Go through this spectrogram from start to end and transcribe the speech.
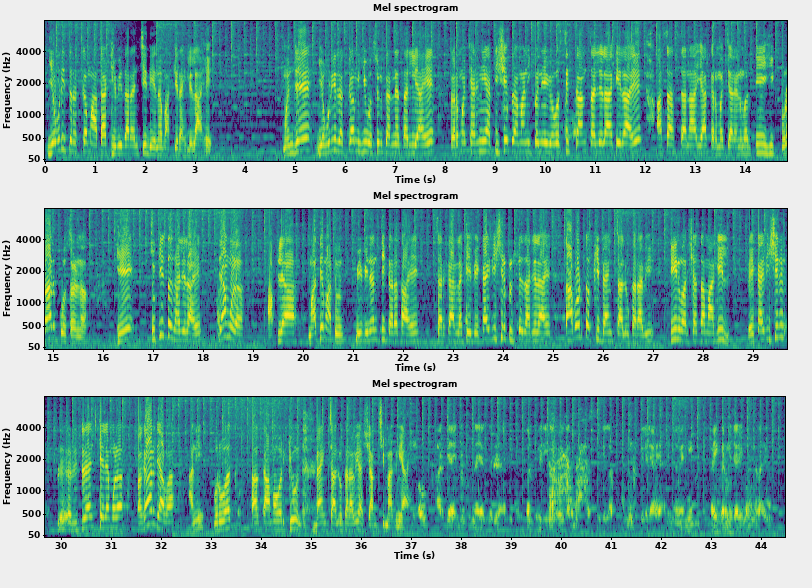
एवढीच रक्कम आता ठेवीदारांची देणं बाकी राहिलेलं आहे. म्हणजे एवढी रक्कम ही वसूल करण्यात आलेली आहे. कर्मचाऱ्यांनी अतिशय प्रामाणिकपणे व्यवस्थित काम चाललेलं केलं आहे. असं असताना या कर्मचाऱ्यांवरती ही कुराड कोसळणं हे चुकीचं झालेलं आहे. त्यामुळं आपल्या माध्यमातून मी विनंती करत आहे सरकारला की बेकायदेशीर कृत्य झालेलं आहे. ताबडतोब ही बँक चालू करावी. तीन वर्षाचा मागील बेकायदेशीर रिटर्न केल्यामुळं पगार द्यावा आणि पूर्वत कामावर घेऊन बँक चालू करावी अशी आमची मागणी आहे. नव्याने काही कर्मचारी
